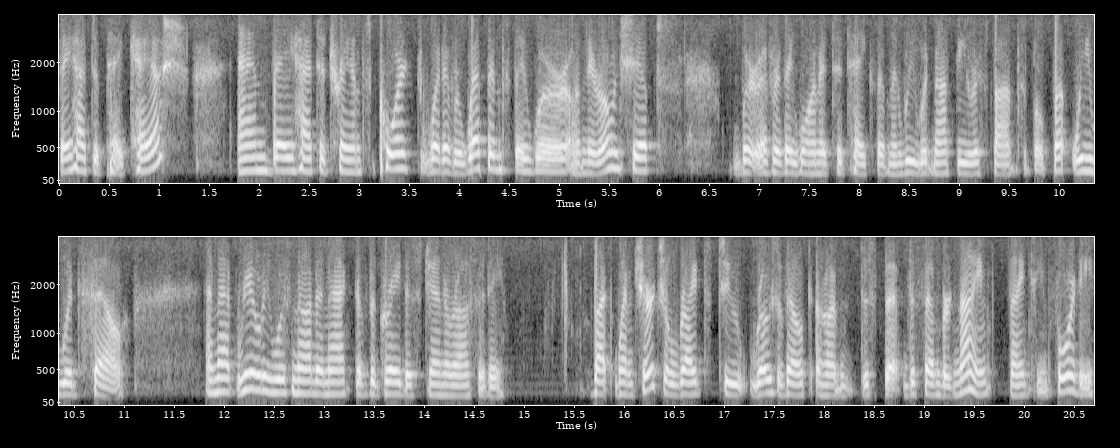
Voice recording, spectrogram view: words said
they had to pay cash and they had to transport whatever weapons they were on their own ships wherever they wanted to take them, and we would not be responsible, but we would sell. And that really was not an act of the greatest generosity. But when Churchill writes to Roosevelt on De- December 9th, 1940,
